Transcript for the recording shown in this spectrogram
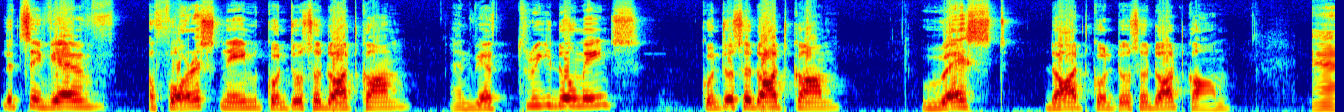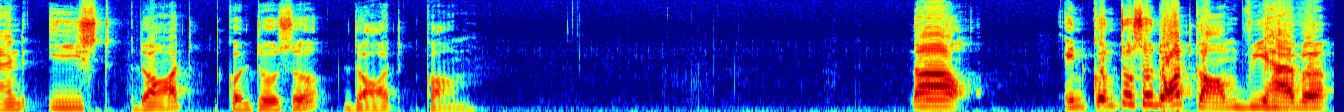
Let's say we have a forest named contoso.com and we have three domains contoso.com, west.contoso.com and east.contoso.com. Now, in contoso.com, we have a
